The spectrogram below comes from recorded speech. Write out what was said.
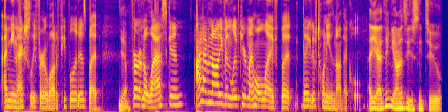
I mean, actually, for a lot of people it is, but Yeah. for an Alaskan, I have not even lived here my whole life, but negative 20 is not that cold. Uh, yeah, I think you honestly just need to.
